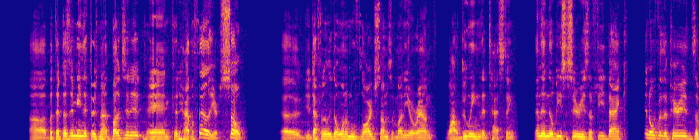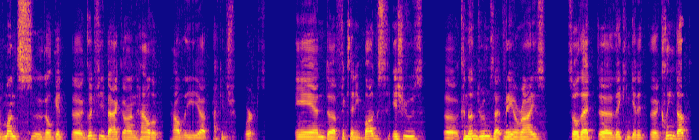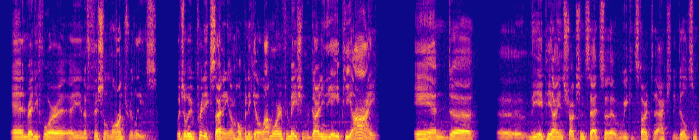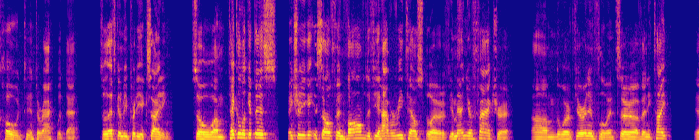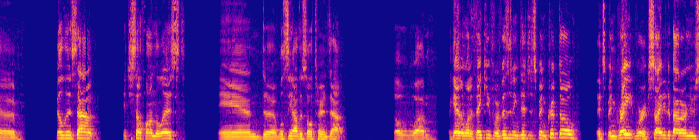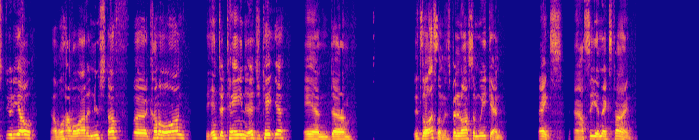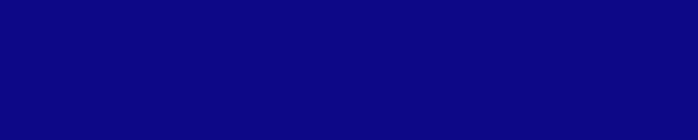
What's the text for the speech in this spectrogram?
Uh, but that doesn't mean that there's not bugs in it and could have a failure. So uh, you definitely don't want to move large sums of money around while doing the testing. And then there'll be a series of feedback, and over the periods of months, uh, they'll get uh, good feedback on how the how the uh, package works and uh, fix any bugs, issues, uh, conundrums that may arise, so that they can get it cleaned up and ready for a, an official launch release, which will be pretty exciting. I'm hoping to get a lot more information regarding the API and uh, uh, the API instruction set so that we can start to actually build some code to interact with that. So that's going to be pretty exciting. So um, take a look at this. Make sure you get yourself involved if you have a retail store, if you're a manufacturer, um, or if you're an influencer of any type. Uh, fill this out, get yourself on the list, and uh, we'll see how this all turns out. So, um, again, I want to thank you for visiting DigitSpin Crypto. It's been great. We're excited about our new studio. Uh, we'll have a lot of new stuff uh, coming along to entertain and educate you. And um, it's awesome. It's been an awesome weekend. Thanks. And I'll see you next time.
